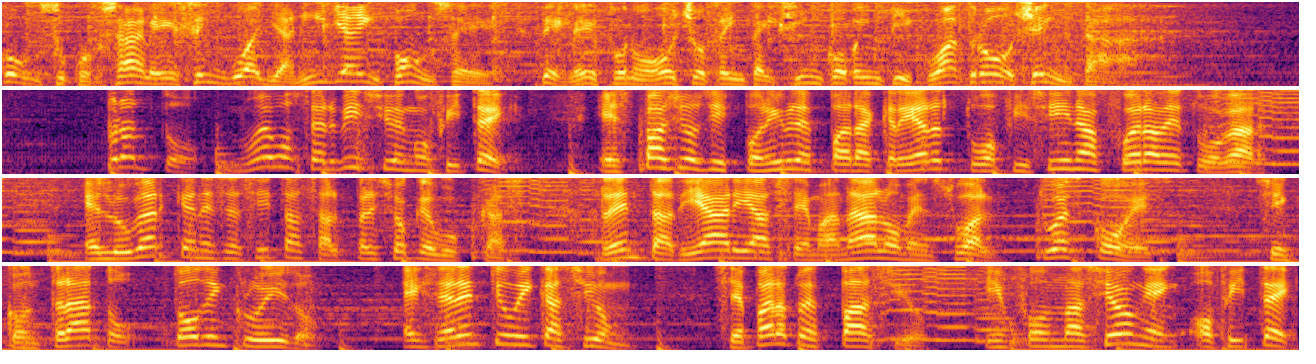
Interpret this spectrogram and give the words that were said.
con sucursales en Guayanilla y Ponce. Teléfono 835-2480. Pronto, nuevo servicio en Ofitec Espacios disponibles para crear tu oficina fuera de tu hogar. El lugar que necesitas al precio que buscas. Renta diaria, semanal o mensual. Tú escoges. Sin contrato, todo incluido. Excelente ubicación. Separa tu espacio. Información en Ofitec,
